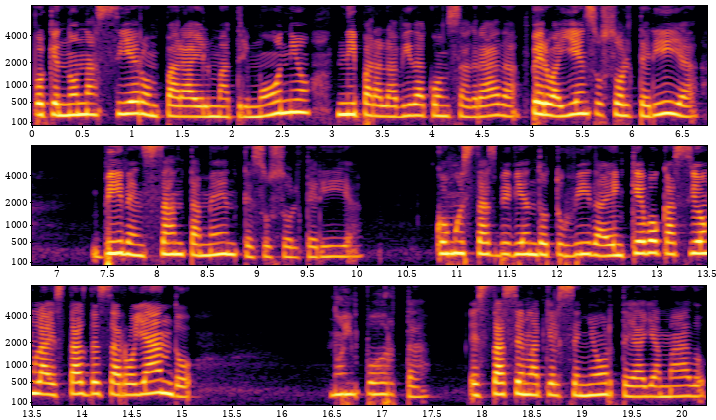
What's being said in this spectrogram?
porque no nacieron para el matrimonio ni para la vida consagrada, pero ahí en su soltería viven santamente su soltería. ¿Cómo estás viviendo tu vida? ¿En qué vocación la estás desarrollando? No importa, estás en la que el Señor te ha llamado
